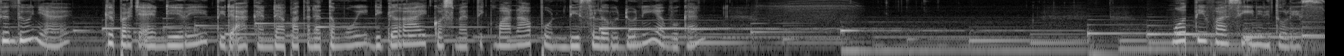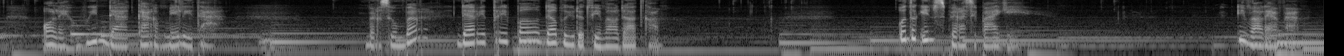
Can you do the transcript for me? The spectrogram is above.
Tentunya, Kepercayaan diri tidak akan dapat Anda temui di gerai kosmetik mana pun di seluruh dunia, bukan? Motivasi ini ditulis oleh Winda Carmelita. Bersumber dari www.female.com. untuk inspirasi pagi. Email FM.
